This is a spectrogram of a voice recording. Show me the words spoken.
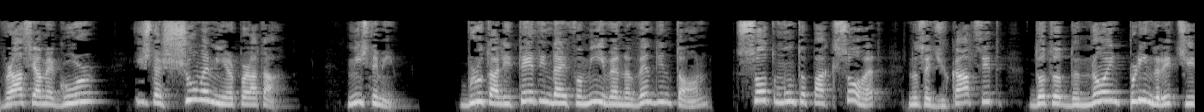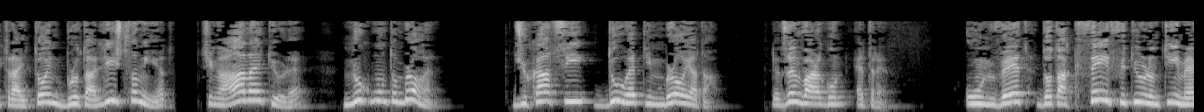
Vrasja me gurë ishte shumë e mirë për ata. Miqtë e mi, Brutaliteti ndaj fëmijëve në vendin tonë sot mund të pakësohet nëse gjykatësit do të dënojnë prindërit që i trajtojnë brutalisht fëmijët që nga ana e tyre nuk mund të mbrohen. Gjykatësi duhet t'i mbrojë ata. Lexojmë vargun e tretë. Unë vetë do ta kthej fytyrën time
